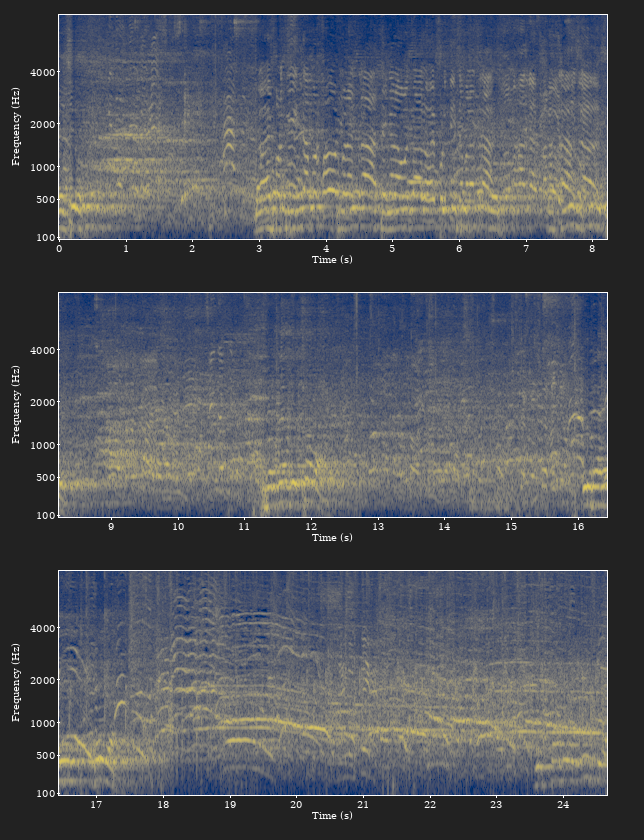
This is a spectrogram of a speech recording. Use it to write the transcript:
Atención. Los deportistas, por favor, para atrás. Tengan la bondad, los deportistas para atrás. Para atrás. Fernando Chora. Israel Vega. Gustavo Galicia.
